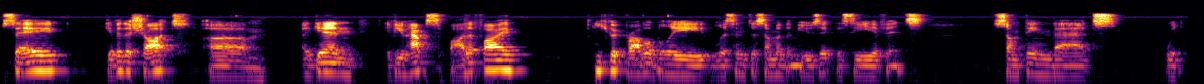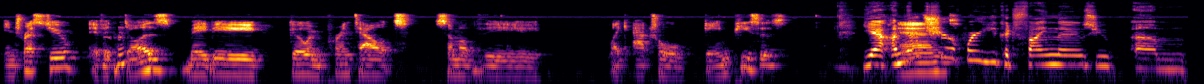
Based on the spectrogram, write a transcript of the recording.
say give it a shot. Um, again, if you have Spotify, you could probably listen to some of the music to see if it's something that would interest you. If it Mhm. does, maybe go and print out some of the like actual game pieces. Yeah, I'm not sure where you could find those. You, um,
